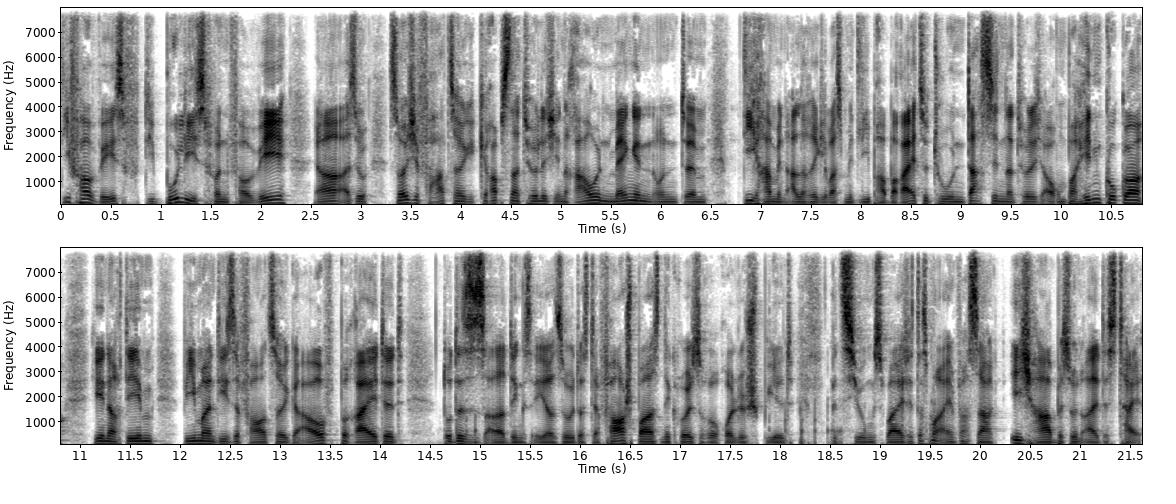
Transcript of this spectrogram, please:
die VWs, die Bullies von VW. Ja, also solche Fahrzeuge gab es natürlich in rauen Mengen und ähm, die haben in aller Regel was mit Liebhaberei zu tun. Das sind natürlich auch ein paar Hingucker, je nachdem, wie man diese Fahrzeuge aufbereitet. Dort ist es allerdings eher so, dass der Fahrspaß eine größere Rolle spielt, beziehungsweise, dass man einfach sagt, ich habe so ein altes Teil.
